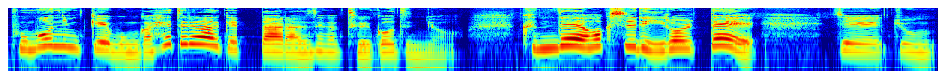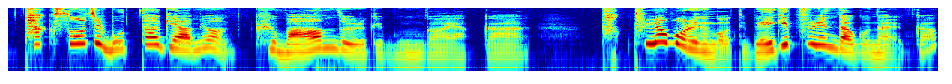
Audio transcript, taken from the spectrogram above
부모님께 뭔가 해드려야겠다라는 생각 들거든요. 근데 확실히 이럴 때 이제 좀 탁 쏘지 못하게 하면 그 마음도 이렇게 뭔가 약간 탁 풀려버리는 것 같아요. 맥이 풀린다고나 할까?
